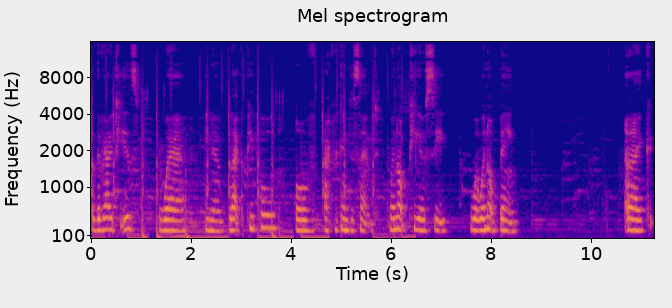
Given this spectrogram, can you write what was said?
But the reality is where you know black people of African descent we're not POC we're, we're not BAME like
